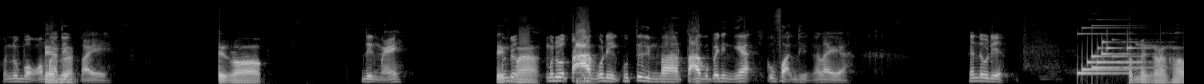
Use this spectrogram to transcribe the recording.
คนดูบอกว่ามาดึกไป ดึกหรอกดึกไหมดึกงดูมาก มึงดูตากูดิ กูตื่นมาตากูเป็นอย่างเงี้ย กูฝันถึงอะไรอะขึ้นดูดิแป๊บนึงกำลังเข้า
